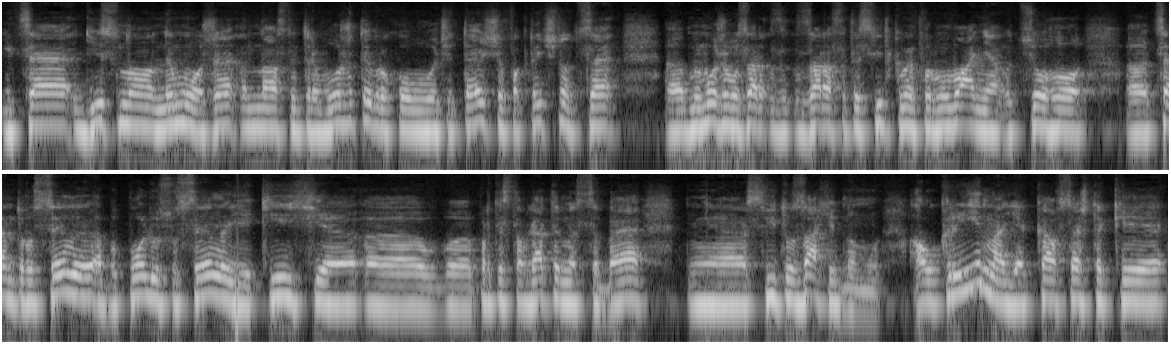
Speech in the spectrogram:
І це дійсно не може нас не тривожити, враховуючи те, що фактично це е, ми можемо зараз зараз стати свідками формування цього центру сили або полюсу сили, який е, е, протиставлятиме себе е, світу західному. А Україна, яка все ж таки е,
